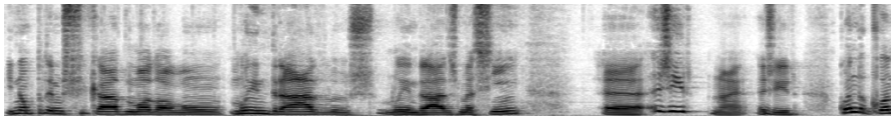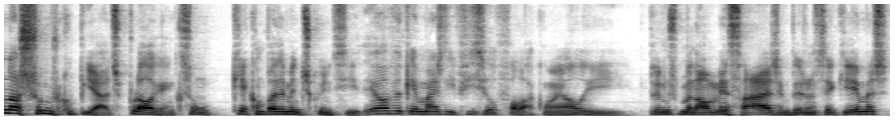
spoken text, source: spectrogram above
E não podemos ficar de modo algum melindrados, melindrados mas sim uh, agir, não é? Agir. Quando, quando nós somos copiados por alguém que, são, que é completamente desconhecido, é óbvio que é mais difícil falar com ela e podemos mandar uma mensagem, podemos não sei o quê, mas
